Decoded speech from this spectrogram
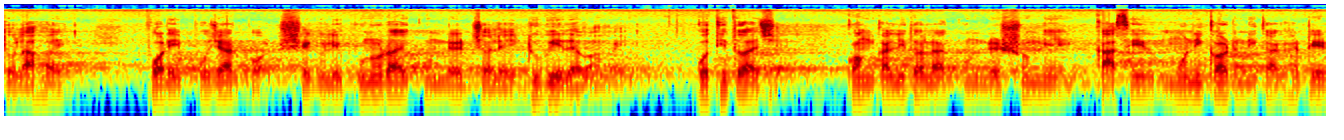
তোলা হয়, পরে পূজার পর সেগুলি পুনরায় কুণ্ডের জলে ডুবিয়ে দেওয়া হয়। কথিত আছে, কঙ্কালীতলা কুণ্ডের সঙ্গে কাশীর মণিকর্ণিকা ঘাটের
